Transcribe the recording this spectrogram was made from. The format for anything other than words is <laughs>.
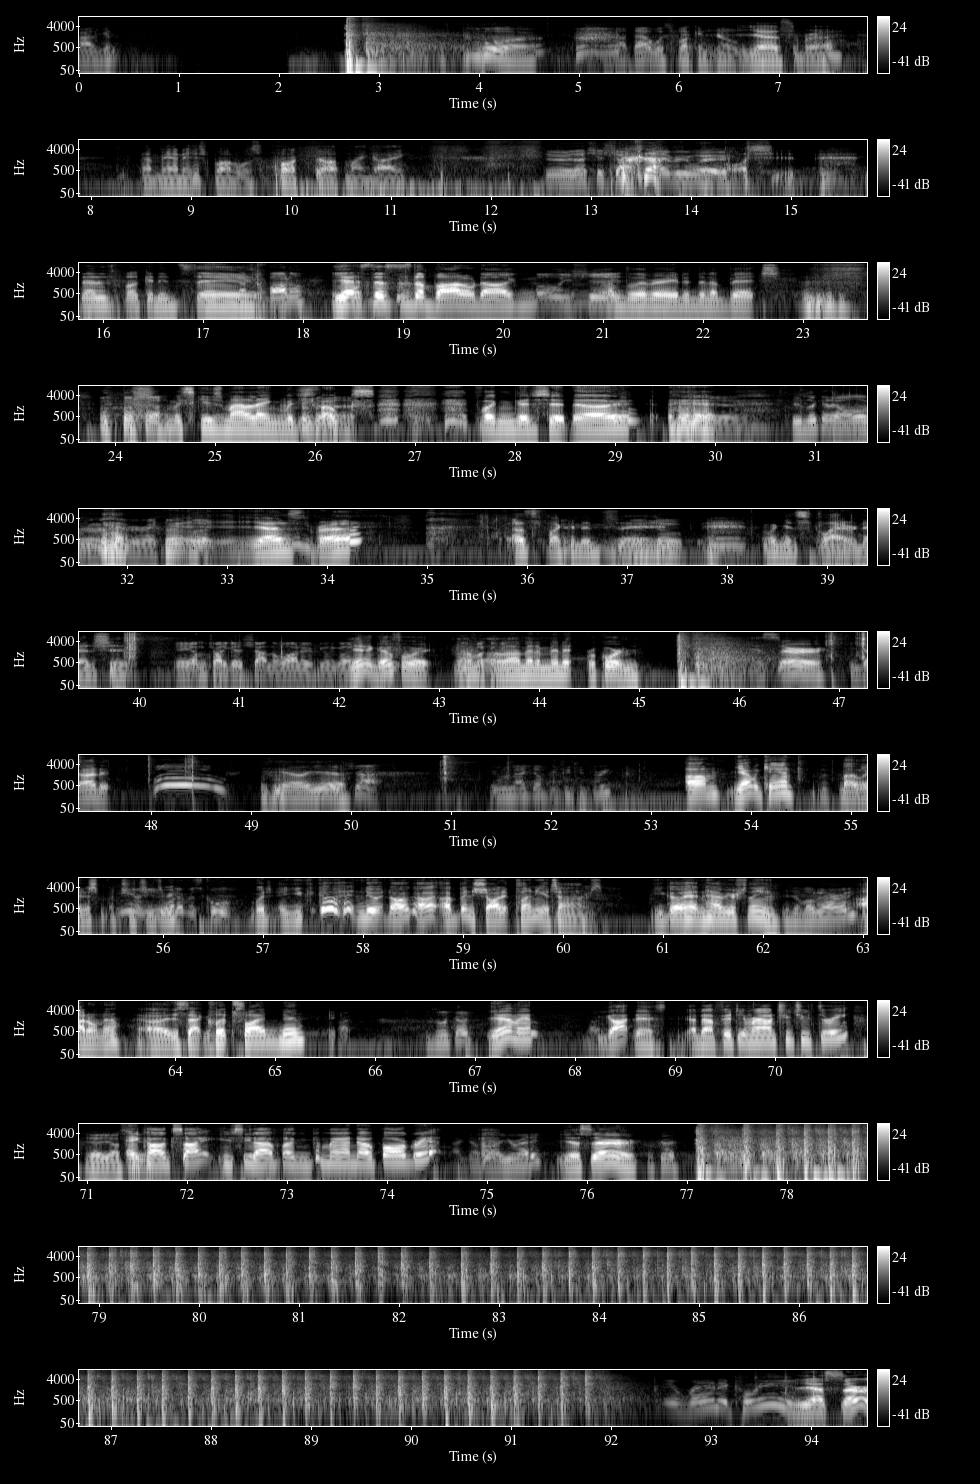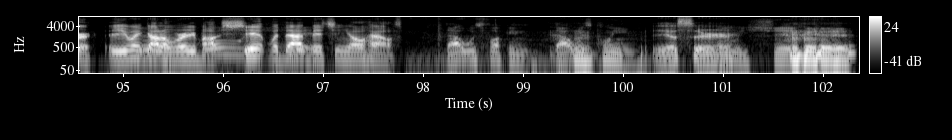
All right, let's get it. Whoa. Now, that was fucking dope. Yes, bruh. That mayonnaise bottle was fucked up, my guy. Dude, that shit shot <laughs> everywhere. Oh shit. That is fucking insane. That's the bottle? yes, this is the bottle, dog. Holy shit. I'm shit. liberated in a bitch. <laughs> <laughs> Excuse my language, <laughs> folks. fucking good shit, dog. yeah. Dude, look at it all over the river right there. Look. yes, bruh. That's fucking <laughs> That's insane. dope. Fucking splattered that shit. Yeah, I'm gonna try to get a shot in the water if you wanna go ahead. Yeah, go record. for it. I'm. I'm at a minute recording. Yes, sir. You got it. Woo! Hell yeah. Good shot. You wanna mag up your 223? Um, yeah, we can. By the way, this is my Me two or two. Whatever's cool. Which uh, you could go ahead and do it, dog. I, I've been shot at plenty of times. You go ahead and have your thing. Is it loaded already? I don't know. Uh, is that clip sliding in? Does it look good? Yeah, man. You got this. Got that 50 round 223 Yeah, yeah. I'll see ACOG sight. You see that fucking commando foregrip? it. Are you ready? Yes, sir. Okay. It ran it clean. Yes, sir. You ain't got to worry about holy shit with that bitch in your house. That was fucking. That was clean. <laughs> Yes, sir. Holy shit. <laughs>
